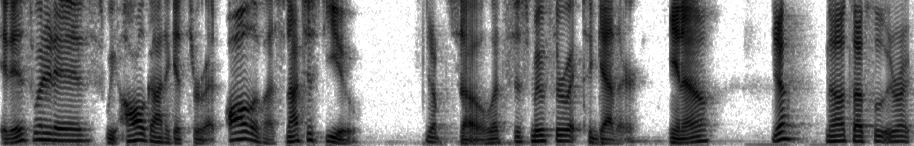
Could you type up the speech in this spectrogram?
It is what it is. We all got to get through it. All of us, not just you. Yep. So let's just move through it together. You know. Yeah. No, that's absolutely right.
